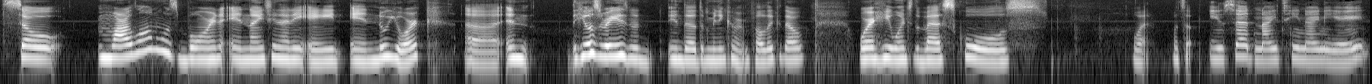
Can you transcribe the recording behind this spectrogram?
So Marlon was born in 1998 in New York, uh, and he was raised in, in the Dominican Republic, though, where he went to the best schools. What? What's up? You said 1998.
